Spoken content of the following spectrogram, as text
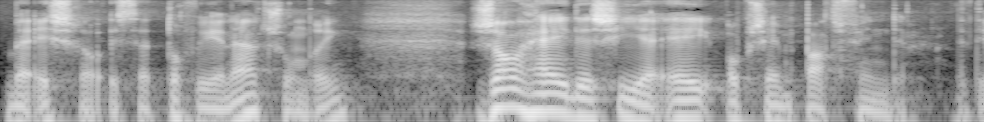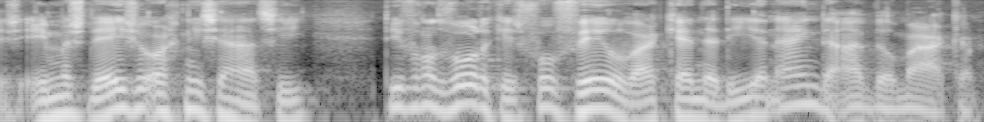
bij Israël is dat toch weer een uitzondering, zal hij de CIA op zijn pad vinden. Het is immers deze organisatie die verantwoordelijk is voor veel waar Kennedy een einde aan wil maken.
